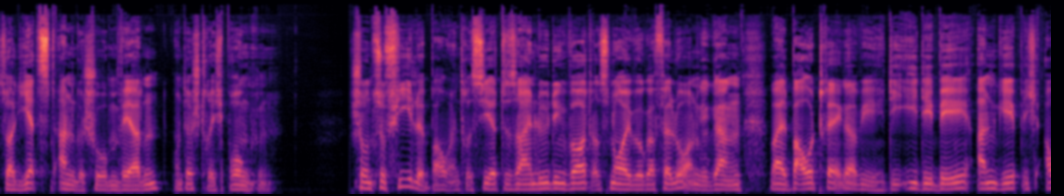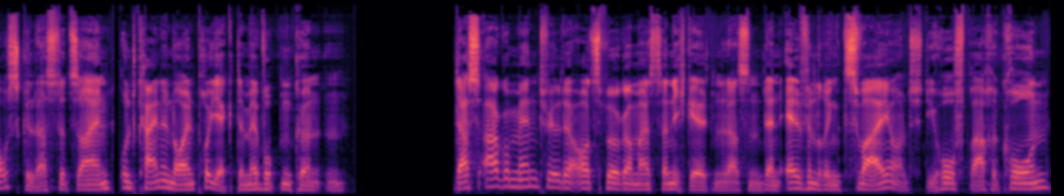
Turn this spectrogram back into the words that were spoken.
soll jetzt angeschoben werden, unterstrich Brunken. Schon zu viele Bauinteressierte seien Lüdingwort als Neubürger verloren gegangen, weil Bauträger wie die IDB angeblich ausgelastet seien und keine neuen Projekte mehr wuppen könnten. Das Argument will der Ortsbürgermeister nicht gelten lassen, denn Elfenring II und die Hofbrache Kron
